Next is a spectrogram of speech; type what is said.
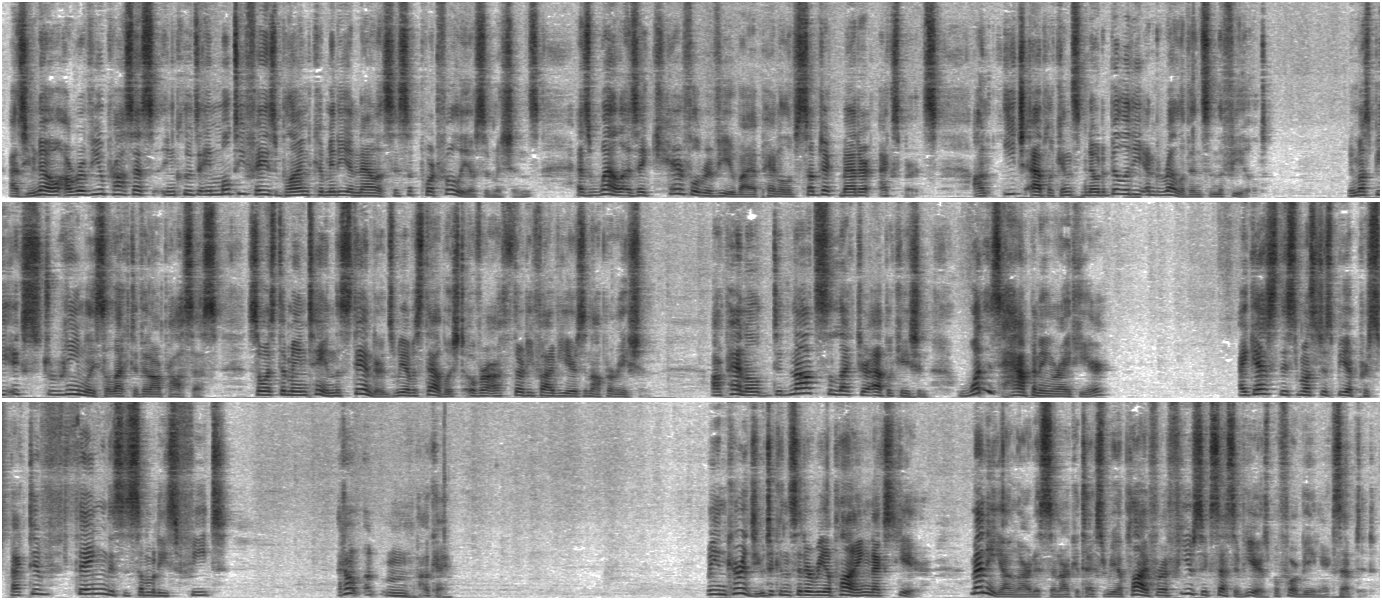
As you know, our review process includes a multi-phase blind committee analysis of portfolio submissions, as well as a careful review by a panel of subject matter experts on each applicant's notability and relevance in the field. We must be extremely selective in our process so as to maintain the standards we have established over our 35 years in operation. Our panel did not select your application. What is happening right here? I guess this must just be a perspective thing. This is somebody's feet. I don't... Mm, okay. We encourage you to consider reapplying next year. Many young artists and architects reapply for a few successive years before being accepted.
